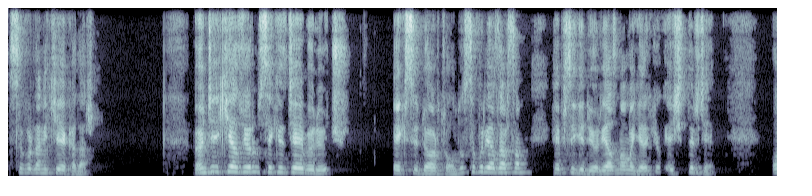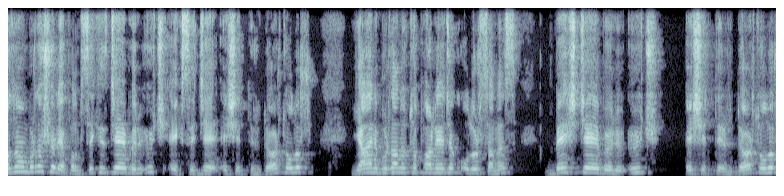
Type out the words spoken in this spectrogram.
0'dan 2'ye kadar. Önce 2 yazıyorum. 8c bölü 3 eksi 4 oldu. 0 yazarsam hepsi gidiyor. Yazmama gerek yok. Eşittir c. O zaman burada şöyle yapalım. 8c bölü 3 eksi c eşittir 4 olur. Yani buradan da toparlayacak olursanız 5c bölü 3 eşittir 4 olur.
